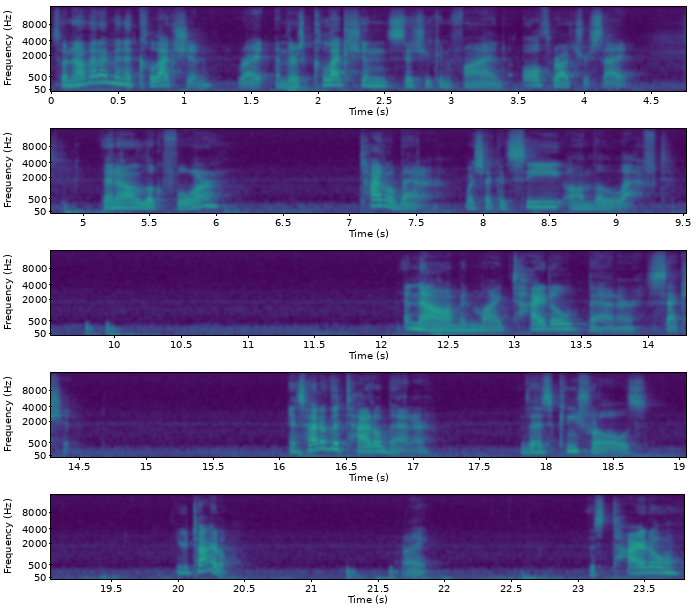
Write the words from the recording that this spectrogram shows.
So now that I'm in a collection, right, and there's collections that you can find all throughout your site, then I'll look for title banner, which I could see on the left. And now I'm in my title banner section. Inside of the title banner, this controls your title, right? This title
